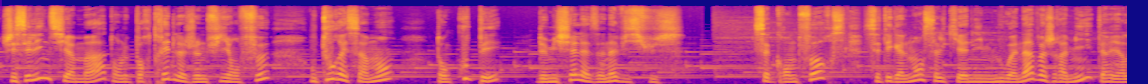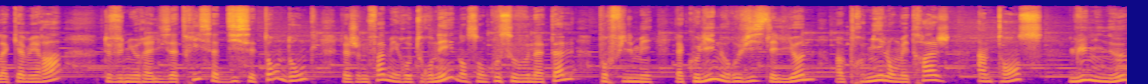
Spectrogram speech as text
chez Céline Sciamma, dans le portrait de la jeune fille en feu, ou tout récemment, dans Coupé de Michel Azanavicius. Cette grande force, c'est également celle qui anime Louana Vajrami derrière la caméra. Devenue réalisatrice à 17 ans donc, la jeune femme est retournée dans son Kosovo natal pour filmer La colline où rugissent les lions, un premier long métrage intense, lumineux,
